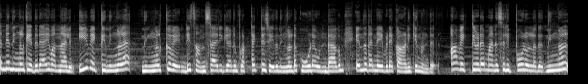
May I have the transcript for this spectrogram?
തന്നെ നിങ്ങൾക്ക് എതിരായി വന്നാലും ഈ വ്യക്തി നിങ്ങളെ നിങ്ങൾക്ക് വേണ്ടി സംസാരിക്കാനും പ്രൊട്ടക്റ്റ് ചെയ്ത് നിങ്ങളുടെ കൂടെ ഉണ്ടാകും എന്ന് തന്നെ ഇവിടെ കാണിക്കുന്നുണ്ട്. ആ വ്യക്തിയുടെ മനസ്സിൽ ഇപ്പോഴുള്ളത് നിങ്ങൾ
